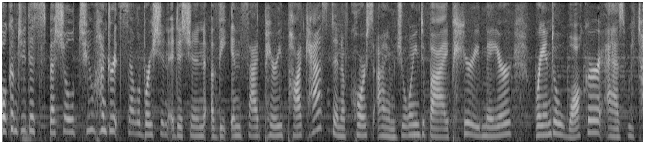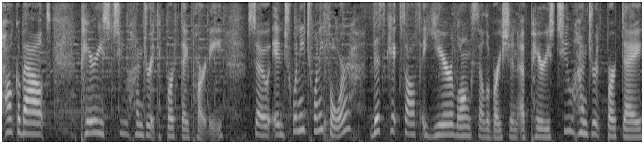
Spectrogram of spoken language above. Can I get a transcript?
Welcome to this special 200th celebration edition of the Inside Perry podcast. And of course, I am joined by Perry Mayor Randall Walker as we talk about Perry's 200th birthday party. So in 2024, this kicks off a year long celebration of Perry's 200th birthday,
